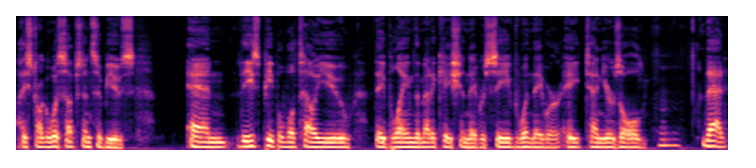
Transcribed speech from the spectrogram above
I struggle with substance abuse. And these people will tell you they blame the medication they received when they were eight, ten years old. Mm-hmm that,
